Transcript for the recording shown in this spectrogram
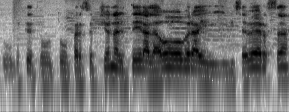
tu, ¿viste? tu, tu percepción altera la obra y, y viceversa.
